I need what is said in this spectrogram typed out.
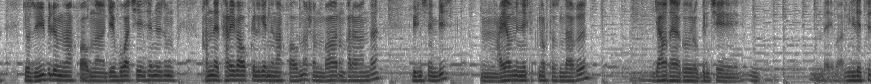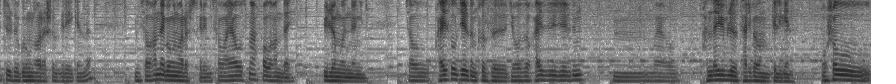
же болбосо үй бүлөңдүн акыбалына же буга чейин сен өзүң кандай тарбия алып келгендин акыбалына ошонун баарын караганда биринчиден биз аял менен эркектин ортосундагы жагдайга көбүрөөк биринчи мындай баягы милдеттүү түрдө көңүл карашыбыз керек экен да. Мисалы кандай көңүл карашыбыз керек? Мисалы аялыбыздын акыбалы кандай үйлөнгөндөн кийин? Мисалы кайсыл жердин кызы же болбосо кайсы жердин баягы кандай үй бүлөдө тарбияланып келген? Ошол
